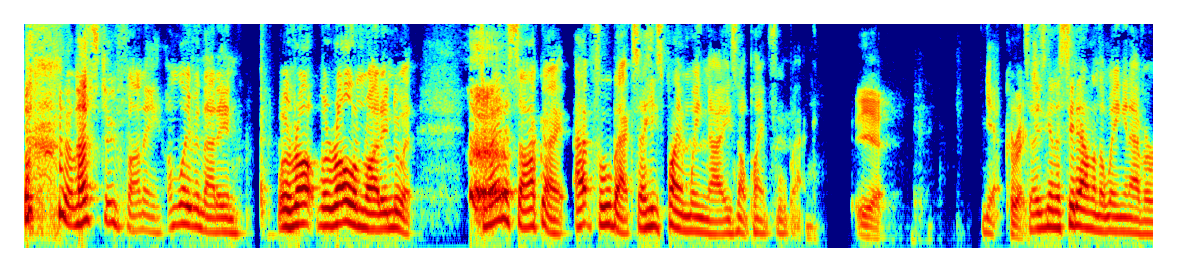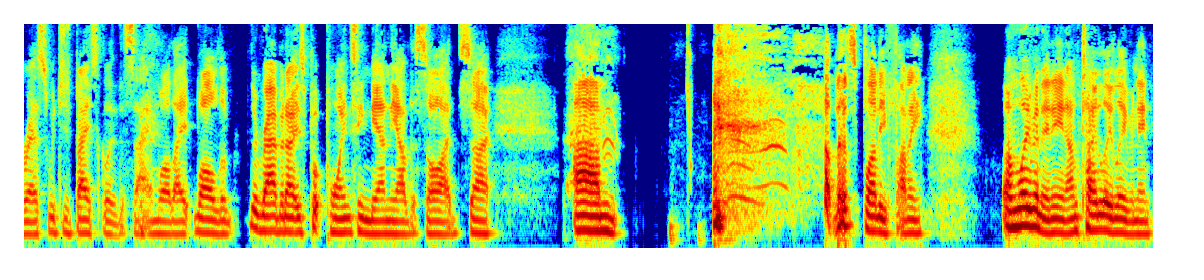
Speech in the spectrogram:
That's too funny. I'm leaving that in. We're ro- we're rolling right into it. Jamayne Isaako at fullback. So he's playing wing now. He's not playing fullback. Yeah. Yeah. Correct. So he's going to sit down on the wing and have a rest, which is basically the same while they while the, the Rabbitohs put points in down the other side. So um that's bloody funny. I'm leaving it in. I'm totally leaving in.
